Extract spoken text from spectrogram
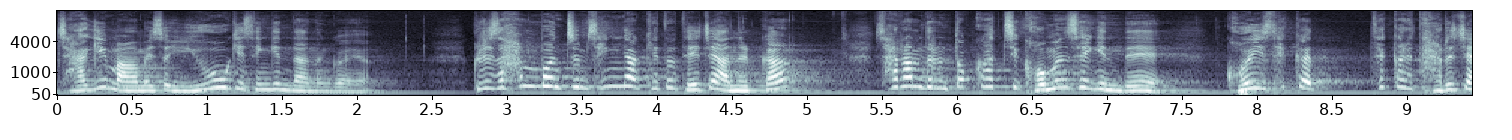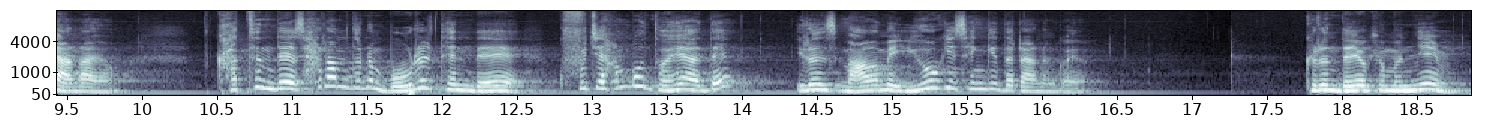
자기 마음에서 유혹이 생긴다는 거예요. 그래서 한 번쯤 생략해도 되지 않을까? 사람들은 똑같이 검은색인데 거의 색깔, 색깔이 다르지 않아요. 같은데 사람들은 모를 텐데 굳이 한 번 더 해야 돼? 이런 마음에 유혹이 생기더라는 거예요. 그런데요, 교무님.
